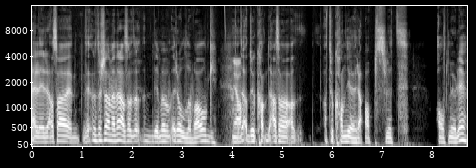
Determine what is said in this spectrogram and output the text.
eller altså Du skjønner hva? Altså, det- det med rollevalg Ja. at, du kan, altså, at du kan gjøre absolutt alt mulig,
